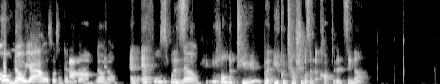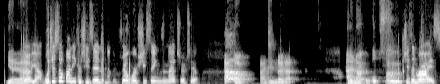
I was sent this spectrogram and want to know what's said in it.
Oh no, yeah, Alice wasn't good either. Um, no, no, and Ethel's was no. she could hold a tune, but you could tell she wasn't a confident singer. Yeah. No, yeah. Which is so funny because she's in another show where she sings in that show too. Oh, I didn't know that. I don't know. Also, She's in Rise.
